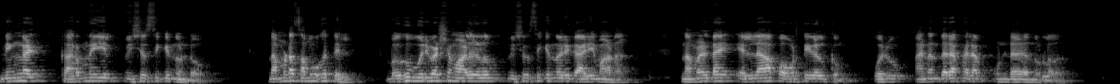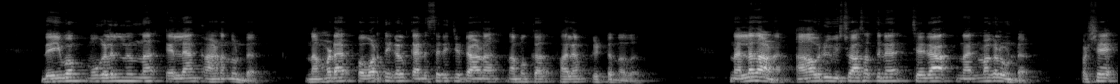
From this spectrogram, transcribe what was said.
നിങ്ങൾ കർമ്മയിൽ വിശ്വസിക്കുന്നുണ്ടോ? നമ്മുടെ സമൂഹത്തിൽ ബഹുഭൂരിപക്ഷം ആളുകളും വിശ്വസിക്കുന്ന ഒരു കാര്യമാണ് നമ്മളുടെ എല്ലാ പ്രവൃത്തികൾക്കും ഒരു അനന്തരഫലം ഉണ്ട് എന്നുള്ളത്. ദൈവം മുകളിൽ നിന്ന് എല്ലാം കാണുന്നുണ്ട്. നമ്മുടെ പ്രവർത്തികൾക്കനുസരിച്ചിട്ടാണ് നമുക്ക് ഫലം കിട്ടുന്നത്. നല്ലതാണ് ആ ഒരു വിശ്വാസത്തിന് ചില നന്മകളുണ്ട് പക്ഷേ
